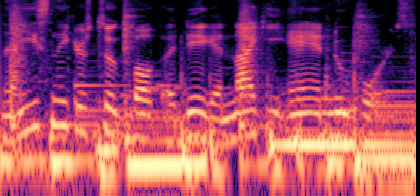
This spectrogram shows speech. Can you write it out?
Now these sneakers took both a dig at Nike and Newports.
